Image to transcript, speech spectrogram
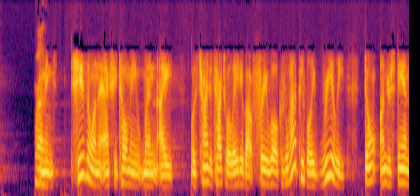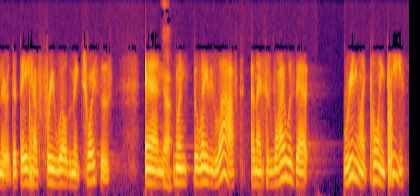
Right. I mean, she's the one that actually told me when I was trying to talk to a lady about free will because a lot of people they really don't understand their, that they have free will to make choices. And yeah. when the lady left, and I said, "Why was that reading like pulling teeth?"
